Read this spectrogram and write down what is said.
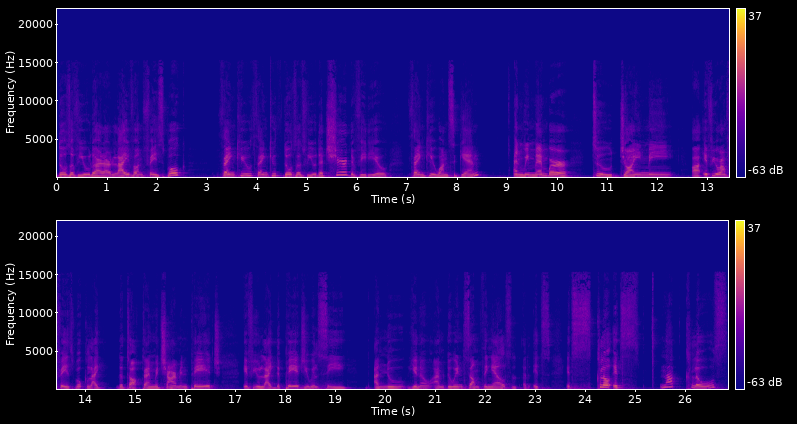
Those of you that are live on Facebook, thank you. Thank you. Those of you that shared the video, thank you once again. And remember to join me. Uh, if you're on Facebook, like the Talk Time with Sharmin page. If you like the page, you will see a new, you know, I'm doing something else. It's it's close. It's not close.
